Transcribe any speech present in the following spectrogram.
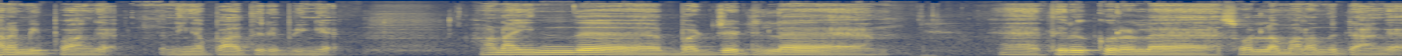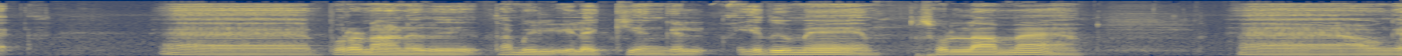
ஆரம்பிப்பாங்க. நீங்கள் பார்த்துருப்பீங்க ஆனால் இந்த பட்ஜெட்டில் திருக்குறளை சொல்ல மறந்துட்டாங்க. புறநானூறு தமிழ் இலக்கியங்கள் எதுவுமே சொல்லாமல் அவங்க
